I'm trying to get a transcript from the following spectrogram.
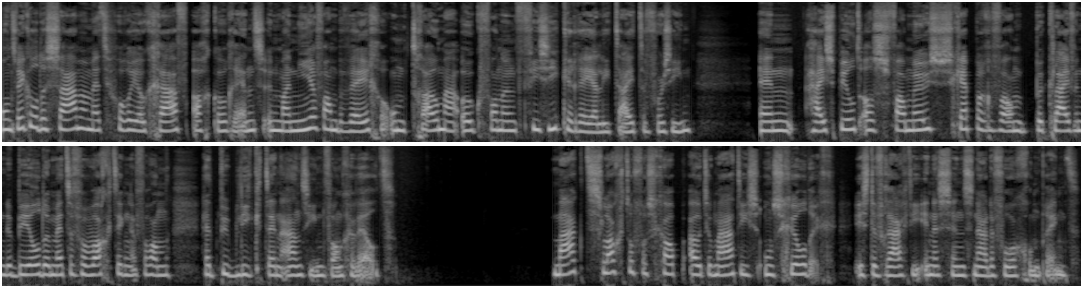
ontwikkelde samen met choreograaf Arco Rens een manier van bewegen om trauma ook van een fysieke realiteit te voorzien. En hij speelt als fameus schepper van beklijvende beelden met de verwachtingen van het publiek ten aanzien van geweld. Maakt slachtofferschap automatisch onschuldig, is de vraag die Innocence naar de voorgrond brengt.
